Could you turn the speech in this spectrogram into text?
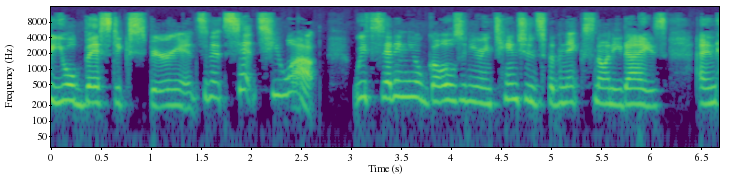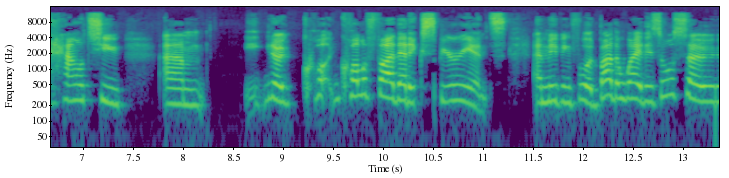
for your best experience. And it sets you up with setting your goals and your intentions for the next 90 days and how to, um, you know, qu- qualify that experience and moving forward. By the way, there's also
